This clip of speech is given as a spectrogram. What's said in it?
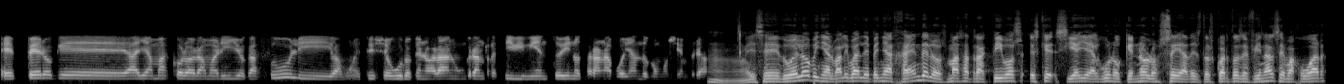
Espero que haya más color amarillo que azul y vamos, estoy seguro que nos harán un gran recibimiento y nos estarán apoyando como siempre. Mm, ese duelo, Viñalbal y Valdepeña Jaén, de los más atractivos, es que si hay alguno que no lo sea de estos cuartos de final, se va a jugar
